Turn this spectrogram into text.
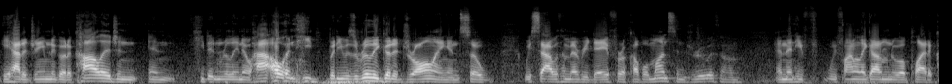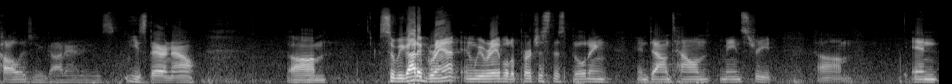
he had a dream to go to college, and, and he didn't really know how, and he, but he was really good at drawing, and so we sat with him every day for a couple months and drew with him, and then he, we finally got him to apply to college, and he got in, and he's, he's there now. Um, so we got a grant, and we were able to purchase this building in downtown Main Street, um, and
